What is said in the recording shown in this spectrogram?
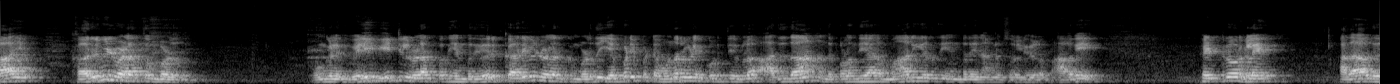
தாய் கருவில் வளர்த்தும் பொழுது உங்களுக்கு வெளி வீட்டில் வளர்ப்பது என்பது வேறு கருவில் வளர்க்கும் பொழுது எப்படிப்பட்ட உணர்வுகளை கொடுத்தீர்களோ அதுதான் அந்த குழந்தையாக மாறுகிறது என்பதை நாங்கள் சொல்கிறோம். ஆகவே பெற்றோர்களே அதாவது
